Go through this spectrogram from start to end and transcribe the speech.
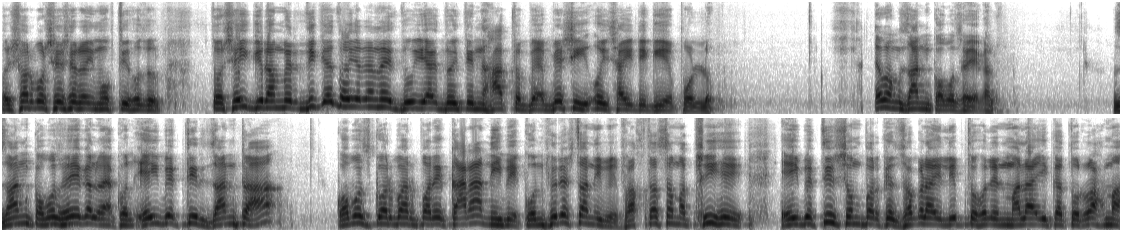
ওই সর্বশেষের ওই মুফতি হুজুর। তো সেই গ্রামের দিকে ধরে দুই, এক, দুই, তিন হাত বে- বেশি ওই সাইডে গিয়ে পড়ল। এবং যান কবজ হয়ে গেল। যান কবজ হয়ে গেল এখন। এই ব্যক্তির যানটা কবজ করবার পরে কারা নিবে, কোন ফেরেস্তা নিবে? ফাখতাসামাত ফিহে, এই ব্যক্তির সম্পর্কে ঝগড়ায় লিপ্ত হলেন মালাইকাতুর রহমা।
